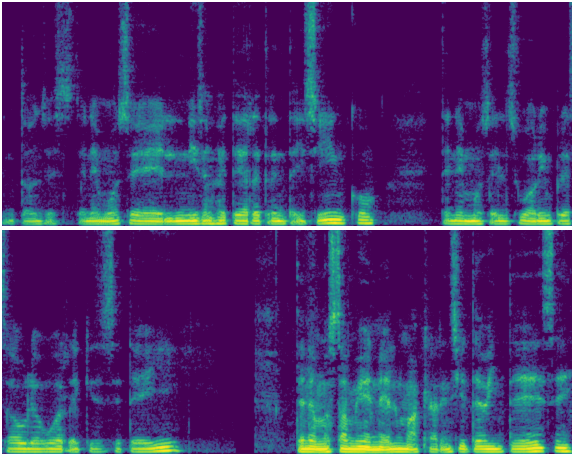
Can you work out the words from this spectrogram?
Entonces tenemos el Nissan GTR 35, tenemos el Subaru Impresa WRX STI, tenemos también el McLaren 720S,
